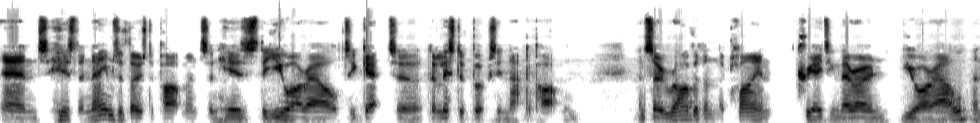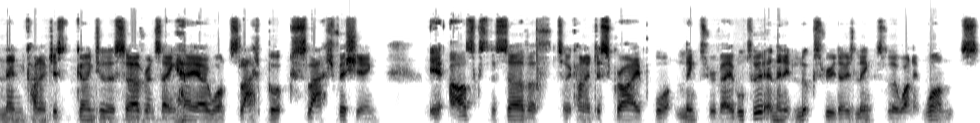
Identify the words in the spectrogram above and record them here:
and here's the names of those departments, and here's the URL to get to the list of books in that department. And so rather than the client creating their own URL and then kind of just going to the server and saying, hey, I want slash books slash fishing, it asks the server to kind of describe what links are available to it, and then it looks through those links for the one it wants,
